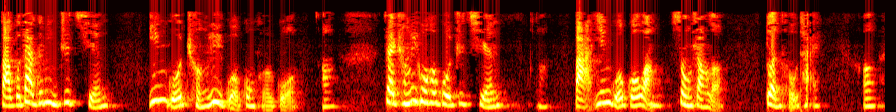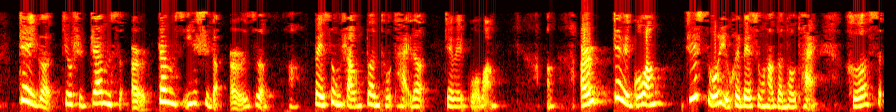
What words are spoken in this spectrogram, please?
法国大革命之前，英国成立过共和国啊。在成立共和国之前啊，把英国国王送上了断头台啊。这个就是詹姆斯儿詹姆斯一世的儿子啊，被送上断头台的这位国王啊，而这位国王之所以会被送上断头台，和三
